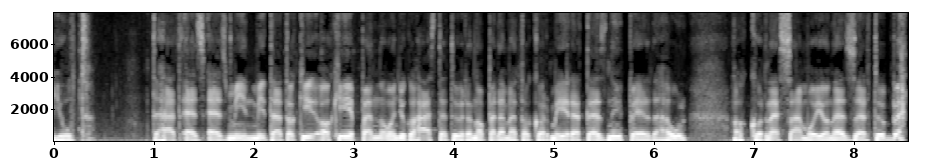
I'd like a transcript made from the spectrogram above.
jut. Tehát ez, ez mind. Mi, tehát aki, aki éppen mondjuk a háztetőre napelemet akar méretezni például, akkor ne számoljon ezzel többet,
